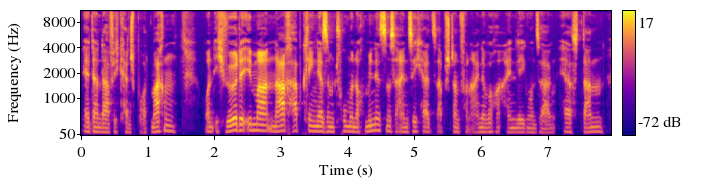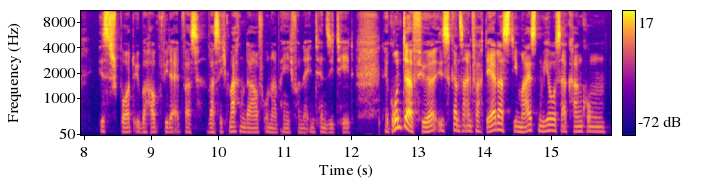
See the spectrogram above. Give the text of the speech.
äh, dann darf ich keinen Sport machen. Und ich würde immer nach Abklingen der Symptome noch mindestens einen Sicherheitsabstand von einer Woche einlegen und sagen, erst dann ist Sport überhaupt wieder etwas, was ich machen darf, unabhängig von der Intensität. Der Grund dafür ist ganz einfach der, dass die meisten Viruserkrankungen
